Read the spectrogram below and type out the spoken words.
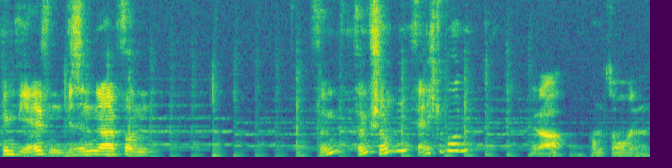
irgendwie helfen. Wir sind innerhalb von fünf, fünf Stunden fertig geworden? Ja, kommt so hin.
